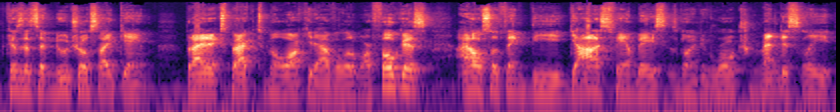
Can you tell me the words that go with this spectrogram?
because it's a neutral site game, but I'd expect Milwaukee to have a little more focus. I also think the Giannis fan base is going to grow tremendously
